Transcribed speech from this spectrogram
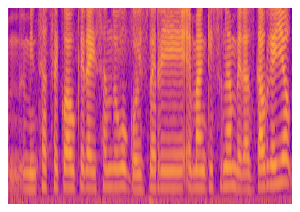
mintzatzeko aukera izan dugu goizberri emankizunan, beraz gaur gehiago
